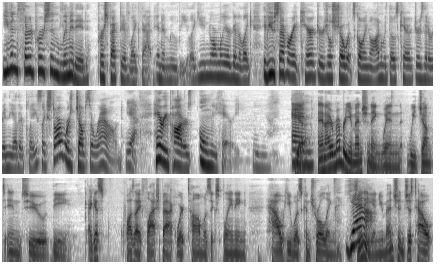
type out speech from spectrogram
even third person limited perspective like that in a movie. Like you normally are going to like if you separate characters, you'll show what's going on with those characters that are in the other place. Like Star Wars jumps around. Yeah. Harry Potter's only Harry. And yeah. and I remember you mentioning when we jumped into the, I guess, quasi flashback where Tom was explaining how he was controlling Yeah. Ginny, and you mentioned just how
